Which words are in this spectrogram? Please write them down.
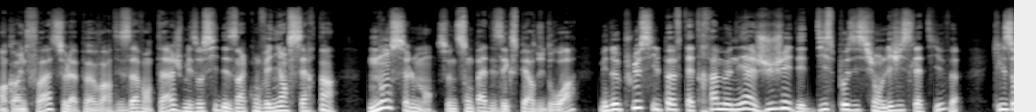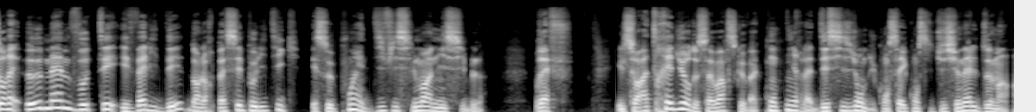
Encore une fois, cela peut avoir des avantages mais aussi des inconvénients certains. Non seulement ce ne sont pas des experts du droit, mais de plus ils peuvent être amenés à juger des dispositions législatives qu'ils auraient eux-mêmes votées et validées dans leur passé politique, et ce point est difficilement admissible. Bref, il sera très dur de savoir ce que va contenir la décision du Conseil constitutionnel demain.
